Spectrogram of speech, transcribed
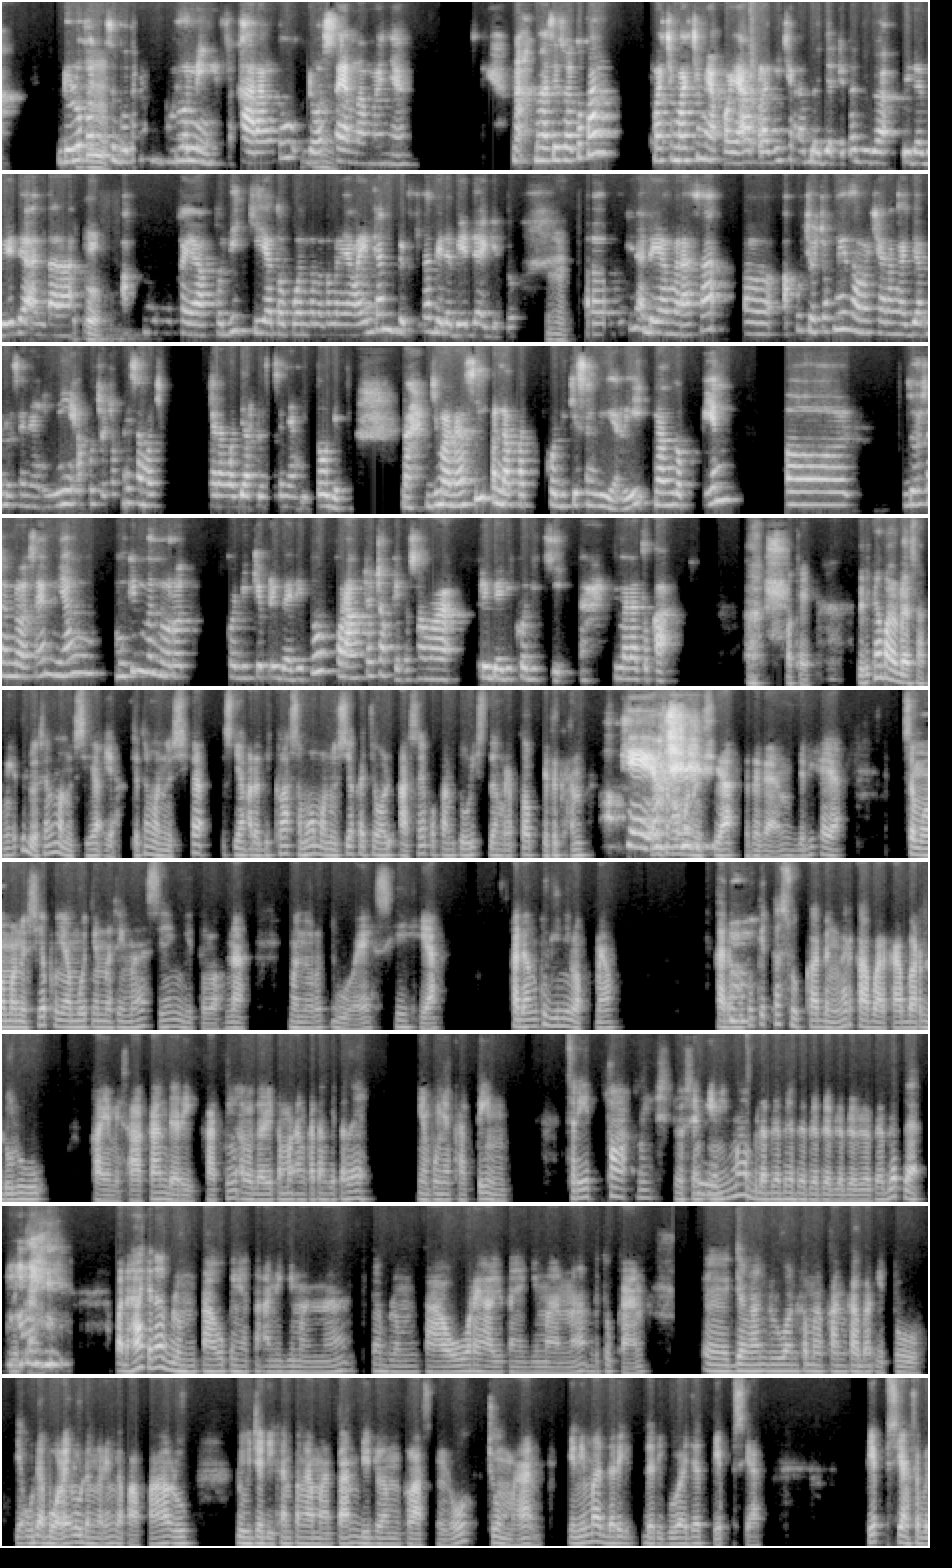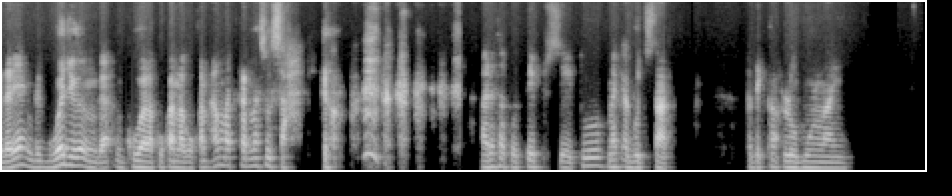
Dulu kan hmm. sebutannya guru nih, sekarang tuh dosen hmm. namanya. Nah, mahasiswa tuh kan macam-macam ya kok ya apalagi cara belajar kita juga beda-beda antara Betul. aku kayak aku Diki ataupun teman-teman yang lain kan kita beda-beda gitu hmm. uh, mungkin ada yang merasa uh, aku cocok nih sama cara ngajar dosen yang ini aku cocok nih sama cara ngajar dosen yang itu gitu nah gimana sih pendapat Kodiki sendiri nanggepin uh, dosen-dosen yang mungkin menurut Kodiki pribadi tuh kurang cocok gitu sama pribadi Kodiki nah gimana tuh kak Oke, okay. jadi kan pada dasarnya itu dosen manusia ya. Kita manusia yang ada di kelas semua manusia kecuali AC, papan tulis dan laptop gitu kan. Oke. Okay, semua manusia gitu kan. Jadi kayak semua manusia punya moodnya masing-masing gitu loh. Nah, menurut gue sih ya, kadang tuh gini loh Mel. Kadang hmm. tuh kita suka dengar kabar-kabar dulu kayak misalkan dari cutting atau dari teman angkatan kita deh yang punya cutting cerita nih dosen Iya. ini mah bla bla bla bla bla bla bla bla bla bla bla bla gitu kan. Padahal kita belum tahu kenyataannya gimana, kita belum tahu realitanya gimana gitu kan. Eh, jangan duluan kemakan kabar itu. Ya udah boleh lu dengerin nggak apa-apa, lu lu jadikan pengamatan di dalam kelas lu. Cuman ini mah dari dari gua aja tips ya. Tips yang sebenarnya gue juga nggak gue lakukan lakukan amat karena susah gitu. Ada satu tips yaitu make a good start. Ketika lu mulai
